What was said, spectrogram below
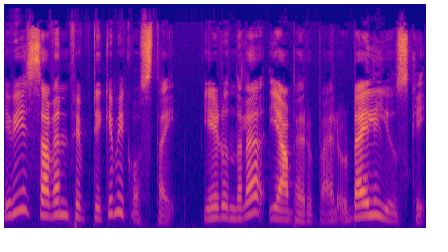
ఇవి సెవెన్ ఫిఫ్టీకి మీకు వస్తాయి. ఏడు వందల యాభై రూపాయలు డైలీ యూస్కి.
